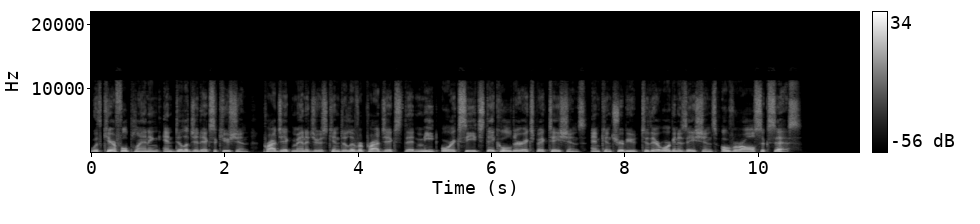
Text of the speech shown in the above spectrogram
With careful planning and diligent execution, project managers can deliver projects that meet or exceed stakeholder expectations and contribute to their organization's overall success.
